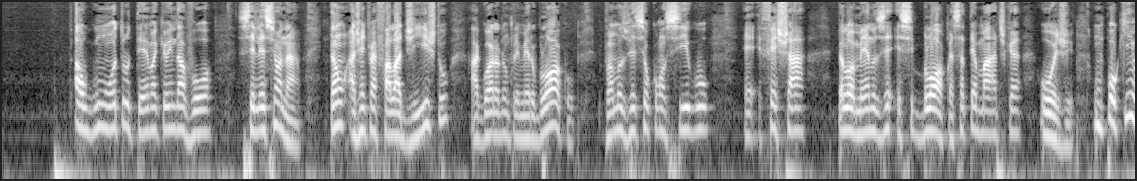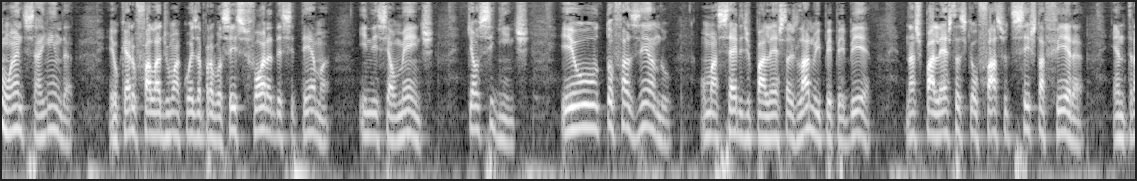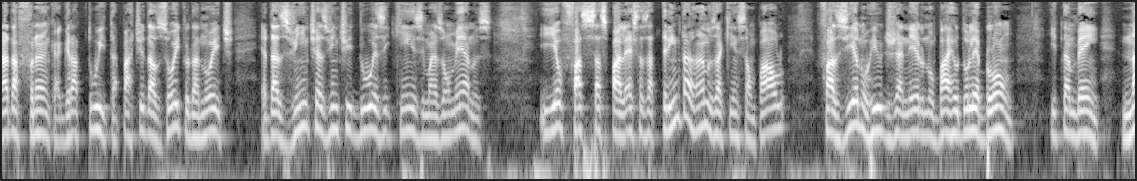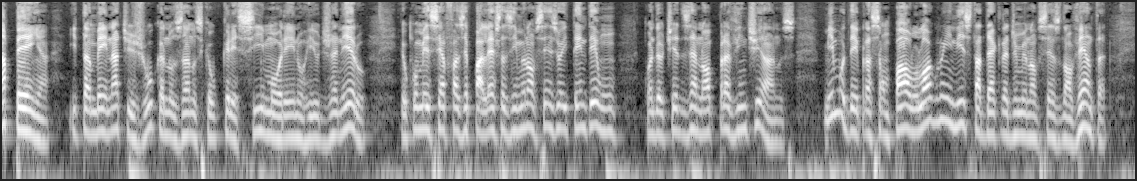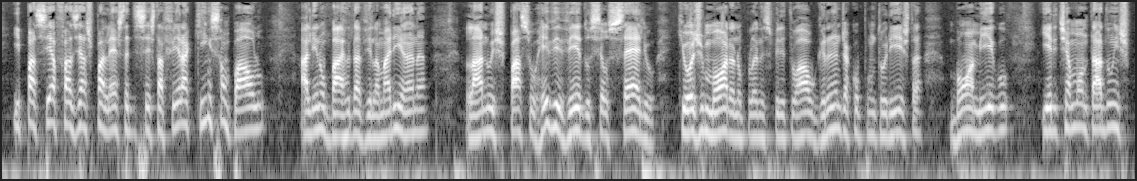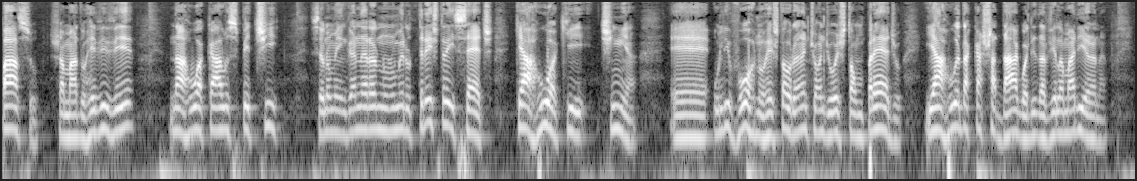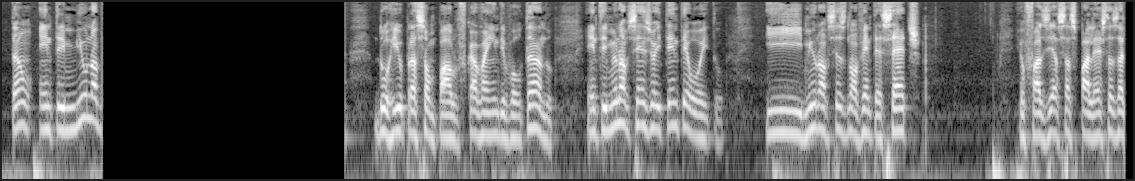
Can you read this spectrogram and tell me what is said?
algum outro tema que eu ainda vou selecionar. Então a gente vai falar disto agora no primeiro bloco. Vamos ver se eu consigo é, fechar pelo menos esse bloco, essa temática hoje. Um pouquinho antes ainda, eu quero falar de uma coisa para vocês fora desse tema inicialmente, que é o seguinte: eu estou fazendo uma série de palestras lá no IPPB, nas palestras que eu faço de sexta-feira, entrada franca, gratuita, a partir das 8 da noite, é das 20 às 22 e 15 mais ou menos. E eu faço essas palestras há 30 anos aqui em São Paulo, fazia no Rio de Janeiro, no bairro do Leblon, e também na Penha e também na Tijuca, nos anos que eu cresci e morei no Rio de Janeiro, eu comecei a fazer palestras em 1981, quando eu tinha 19 para 20 anos. Me mudei para São Paulo logo no início da década de 1990 e passei a fazer as palestras de sexta-feira aqui em São Paulo, ali no bairro da Vila Mariana, lá no espaço Reviver do seu Célio, que hoje mora no plano espiritual, grande acupunturista, bom amigo, e ele tinha montado um espaço chamado Reviver na rua Carlos Petit. Se eu não me engano, era no número 337, que é a rua que tinha é, o Livorno, restaurante, onde hoje está um prédio, e a Rua da Caixa d'Água, ali da Vila Mariana. Então, entre 19 do Rio para São Paulo, ficava indo e voltando, entre 1988 e 1997, eu fazia essas palestras ali.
